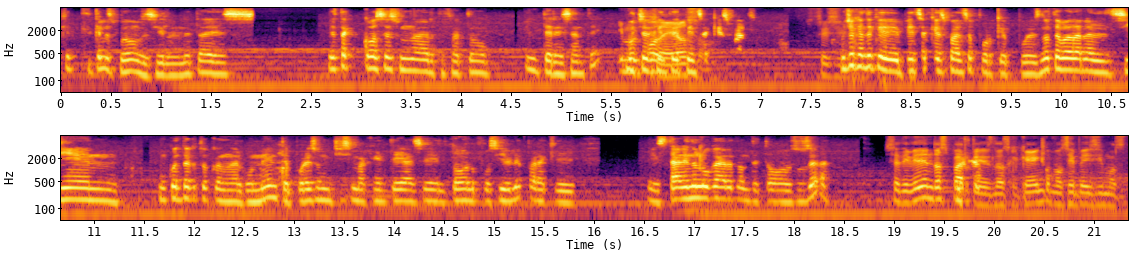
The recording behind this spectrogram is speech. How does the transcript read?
¿qué, qué les podemos decir? La neta es. Esta cosa es un artefacto interesante. Y Mucha gente piensa que es falso. Sí, sí. Mucha gente que piensa que es falsa porque pues no te va a dar al 100 un contacto con algún ente. Por eso muchísima gente hace todo lo posible para que estar en un lugar donde todo suceda. Se divide en dos partes. Los que creen, como siempre decimos,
